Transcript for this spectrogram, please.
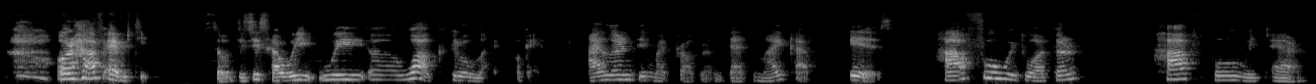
or half empty? So this is how we, we uh, walk through life. Okay, I learned in my program that my cup is half full with water, half full with air,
